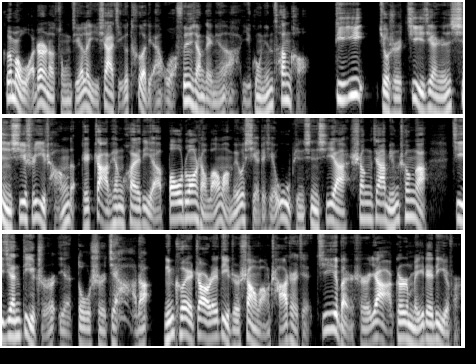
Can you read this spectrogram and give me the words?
哥们儿，我这儿呢总结了以下几个特点，我分享给您啊，以供您参考。第一。就是寄件人信息是异常的，这诈骗快递啊，包装上往往没有写这些物品信息啊，商家名称啊，寄件地址也都是假的。您可以照着这地址上网查查去，基本是压根儿没这地方。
